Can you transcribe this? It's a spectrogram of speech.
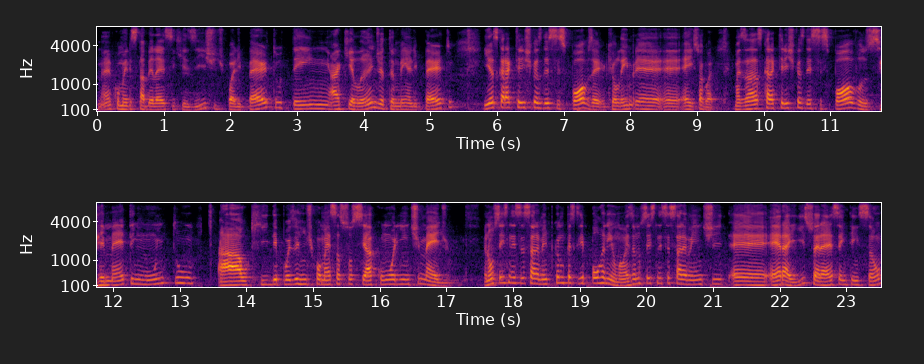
né, como ele estabelece que existe, tipo ali perto, tem Arquelândia também ali perto, e as características desses povos, é, que eu lembro é, é, é isso agora, mas as características desses povos remetem muito ao que depois a gente começa a associar com o Oriente Médio, eu não sei se necessariamente, porque eu não pesquisei porra nenhuma, mas eu não sei se necessariamente é, era isso, era essa a intenção,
